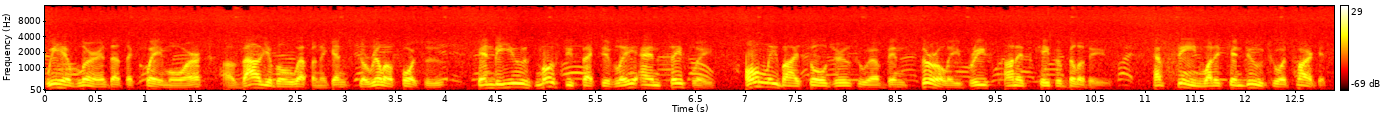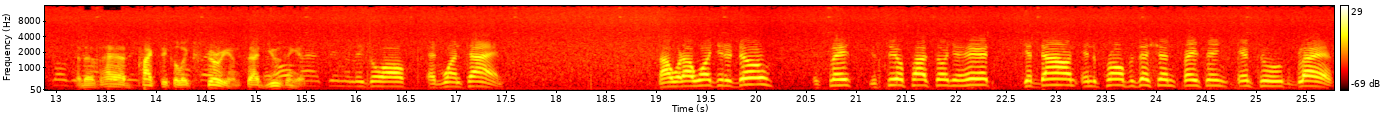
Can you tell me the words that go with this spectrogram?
We have learned that the Claymore, a valuable weapon against guerrilla forces, can be used most effectively and safely only by soldiers who have been thoroughly briefed on its capabilities, have seen what it can do to a target, and have had practical experience at using it. seemingly go off at one time. Now what I want you to do is place your steel pots on your head, get down in the prone position facing into the blast.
